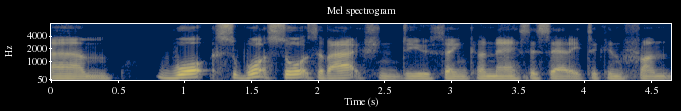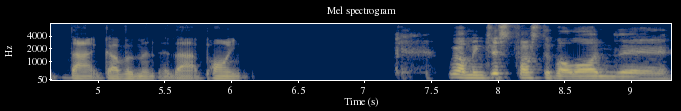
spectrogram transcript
um, what what sorts of action do you think are necessary to confront that government at that point? Well, I mean, just first of all, on the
